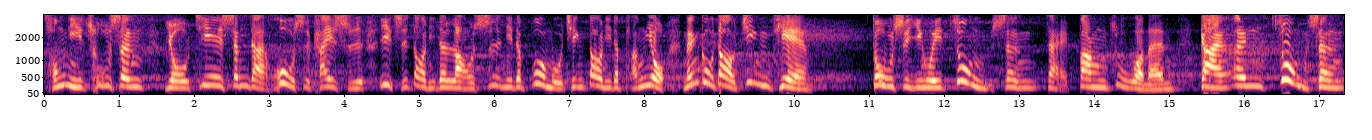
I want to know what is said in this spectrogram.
从你出生。有接生的护士开始，一直到你的老师、你的父母亲，到你的朋友，能够到今天，都是因为众生在帮助我们，感恩众生。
